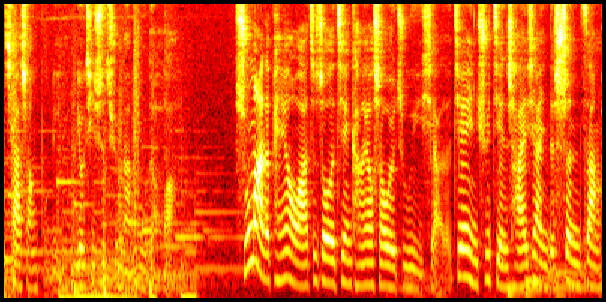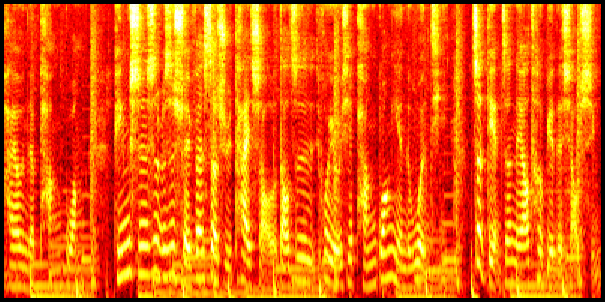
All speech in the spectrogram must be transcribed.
洽商不利，尤其是去南部的话。属马的朋友啊，这周的健康要稍微注意一下了。建议你去检查一下你的肾脏，还有你的膀胱，平时是不是水分摄取太少了，导致会有一些膀胱炎的问题。这点真的要特别的小心，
